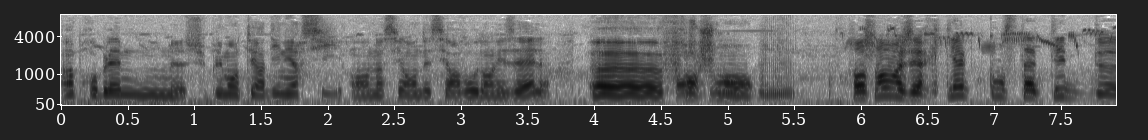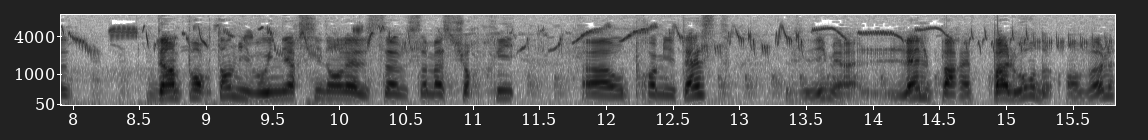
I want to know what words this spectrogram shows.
un problème supplémentaire d'inertie en insérant des cerveaux dans les ailes. Franchement, Franchement, moi j'ai rien constaté d'important niveau inertie dans l'aile. Ça m'a surpris euh, au premier test. J'ai dit, mais l'aile paraît pas lourde en vol.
